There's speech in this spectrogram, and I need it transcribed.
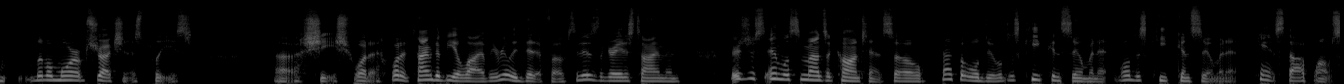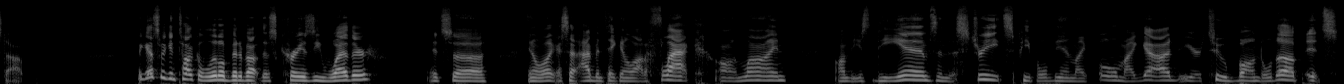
A little more obstructionist, please. Uh, sheesh, what a what a time to be alive. We really did it, folks. It is the greatest time, and there's just endless amounts of content. So that's what we'll do. We'll just keep consuming it. We'll just keep consuming it. Can't stop, won't stop. I guess we can talk a little bit about this crazy weather. It's uh, you know, like I said, I've been taking a lot of flack online on these DMs in the streets, people being like, "Oh my god, you're too bundled up. It's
